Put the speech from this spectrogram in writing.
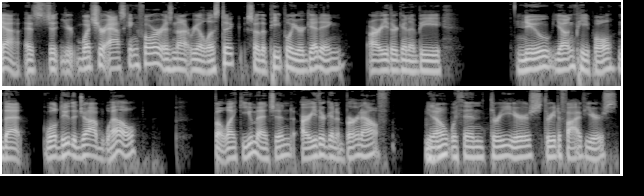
Yeah, it's just you're, what you're asking for is not realistic. So the people you're getting are either going to be new young people that will do the job well, but like you mentioned, are either going to burn out, you know, mm-hmm. within three years, three to five years,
